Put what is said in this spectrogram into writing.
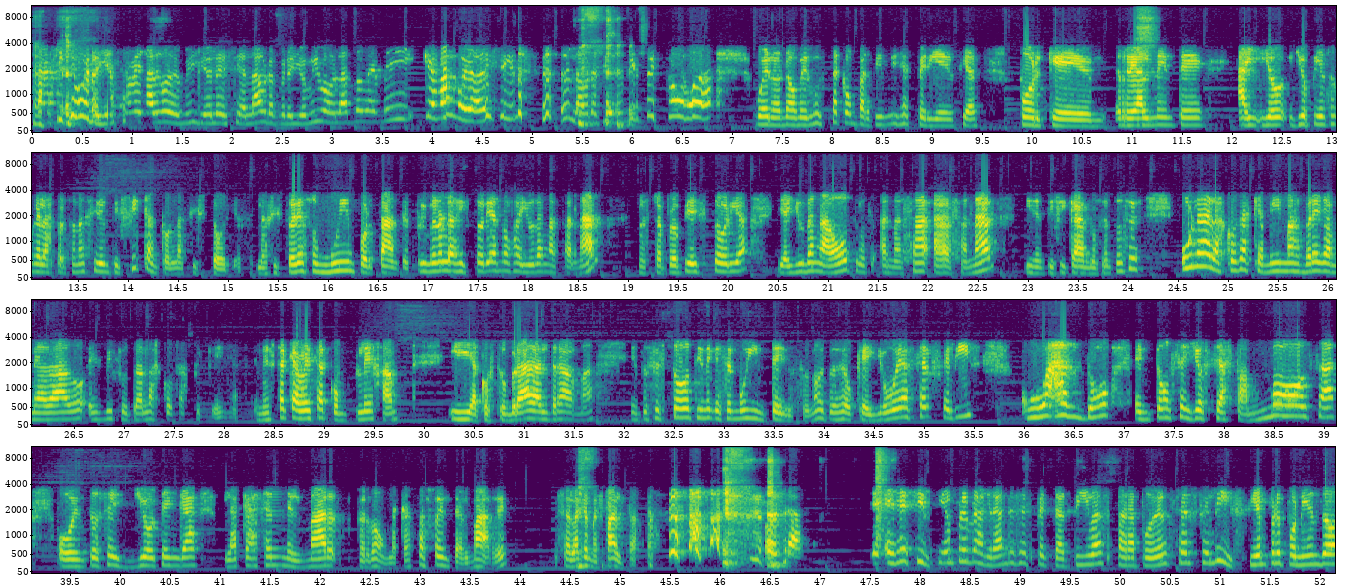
Así que bueno, ya saben algo de mí. Yo le decía a Laura, pero yo vivo hablando de mí. ¿Qué más voy a decir? Laura, si te sientes cómoda. Bueno, no, me gusta compartir mis experiencias porque realmente hay, yo, yo pienso que las personas se identifican con las historias. Las historias son muy importantes. Primero, las historias nos ayudan a sanar nuestra propia historia y ayudan a otros a, sanar identificándose. Entonces, una de las cosas que a mí más brega me ha dado es disfrutar las cosas pequeñas. En esta cabeza compleja y acostumbrada al drama, entonces todo tiene que ser muy intenso, ¿no? Entonces, ok, yo voy a ser feliz cuando entonces yo sea famosa o entonces yo tenga la casa en el mar, perdón, la casa frente al mar, ¿eh? Esa es la que me falta. o sea, es decir, siempre unas grandes expectativas para poder ser feliz, siempre poniendo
